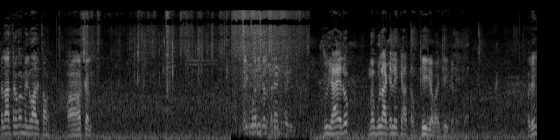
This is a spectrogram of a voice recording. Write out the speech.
चला तेरे को मिलवा देता हूँ। हाँ हाँ चल। एक मोरी गर्लफ्रेंड मेरी। तू यहाँ है लोग। मैं बुला के लेके आता हूँ। ठीक है भाई ठीक है। अरे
